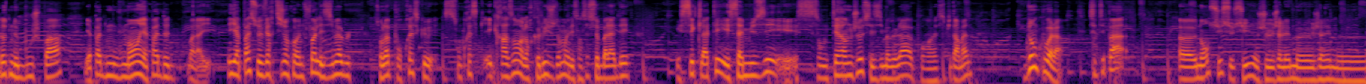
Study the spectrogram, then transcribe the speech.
l'autre ne bouge pas, il n'y a pas de mouvement, il n'y a pas de, voilà, et il n'y a pas ce vertige encore une fois. Les immeubles sont là pour presque, sont presque écrasants, alors que lui justement, il est censé se balader et s'éclater et s'amuser. Et c'est son terrain de jeu, ces immeubles-là pour euh, Spider-Man. Donc voilà, c'était pas, euh, non, si, si, si, j'allais me, j'allais me,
